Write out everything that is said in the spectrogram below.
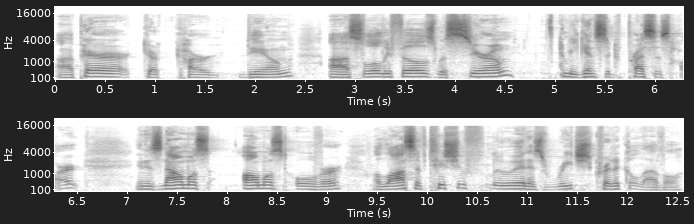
uh, pericardium uh, slowly fills with serum and begins to compress his heart. And is now almost, almost over. A loss of tissue fluid has reached critical level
